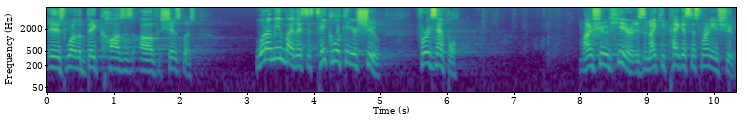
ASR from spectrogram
is one of the big causes of shin splints. What I mean by this is take a look at your shoe. For example, my shoe here is a Nike Pegasus running shoe.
